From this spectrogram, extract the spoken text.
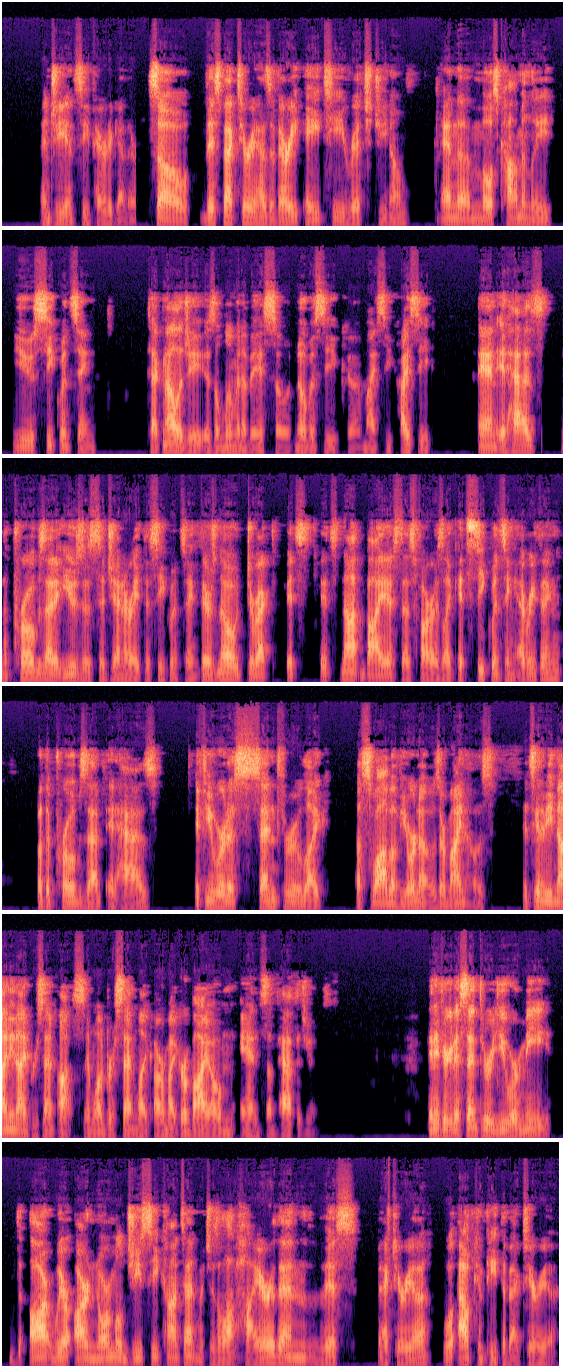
and G and C pair together. So this bacteria has a very AT rich genome. And the most commonly used sequencing technology is Illumina based, so NovaSeq, uh, MiSeq, HiSeq. And it has the probes that it uses to generate the sequencing there's no direct it's it's not biased as far as like it's sequencing everything but the probes that it has if you were to send through like a swab of your nose or my nose it's going to be 99% us and 1% like our microbiome and some pathogens and if you're going to send through you or me our we're our normal GC content, which is a lot higher than this bacteria, will outcompete the bacteria.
